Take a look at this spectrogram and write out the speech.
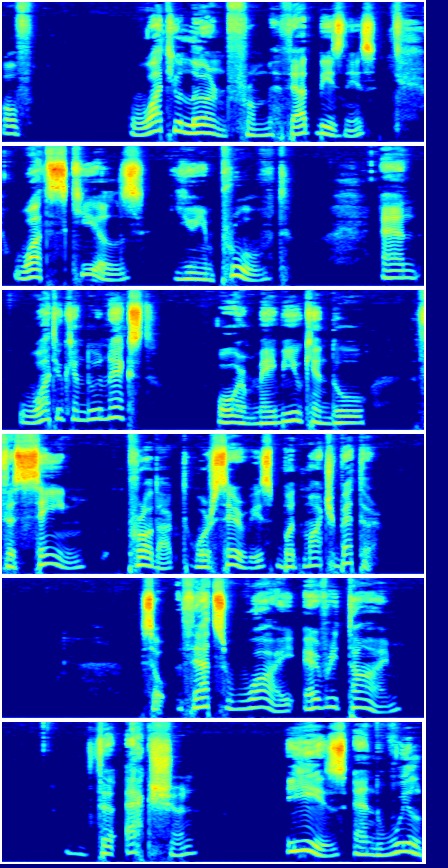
of what you learned from that business, what skills you improved, and what you can do next. Or maybe you can do the same product or service but much better. So that's why every time the action is and will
